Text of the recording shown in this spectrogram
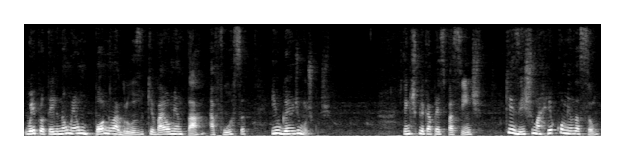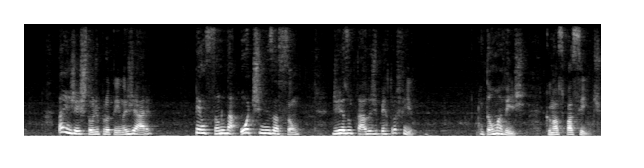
O whey protein não é um pó milagroso que vai aumentar a força e o ganho de músculos. Tem que explicar para esse paciente que existe uma recomendação da ingestão de proteínas diária, pensando na otimização de resultados de hipertrofia. Então, uma vez que o nosso paciente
